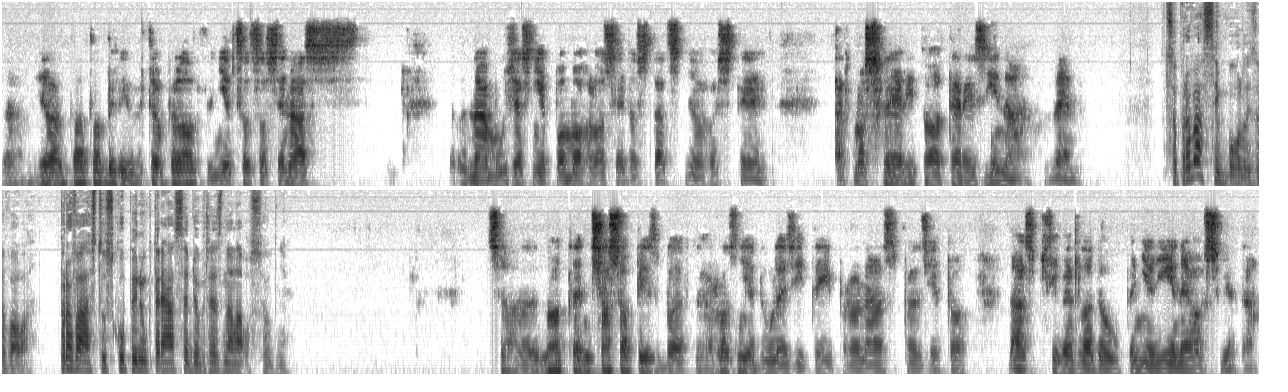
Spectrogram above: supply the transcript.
No, to, to, byly, to bylo něco, co se nás nám úžasně pomohlo se dostat z, toho, z té atmosféry toho Terezína ven. Co pro vás symbolizovala? Pro vás tu skupinu, která se dobře znala osobně? Co, no ten časopis byl hrozně důležitý pro nás, protože to nás přivedlo do úplně jiného světa.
